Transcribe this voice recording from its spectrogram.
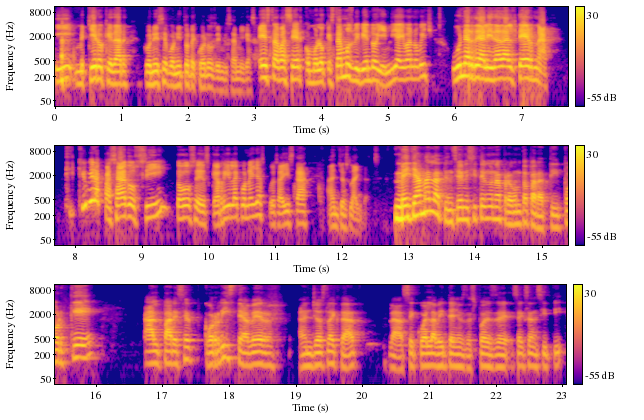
y me quiero quedar con ese bonito recuerdo de mis amigas. Esta va a ser como lo que estamos viviendo hoy en día, Ivanovich, una realidad alterna. ¿Qué, hubiera pasado si todo se descarrila con ellas? Pues ahí está, and like that. Me llama la atención y sí tengo una pregunta para ti. ¿Por qué, al parecer, corriste a ver And Just Like That, la secuela 20 años después de Sex and City,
